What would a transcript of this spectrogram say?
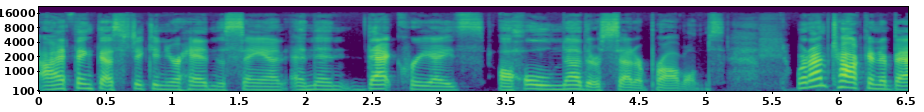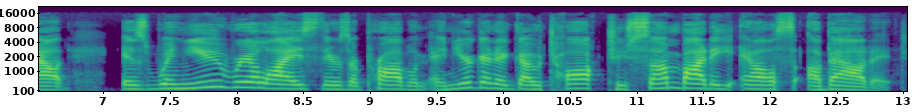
I think that's sticking your head in the sand and then that creates a whole nother set of problems. What I'm talking about is when you realize there's a problem and you're going to go talk to somebody else about it.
